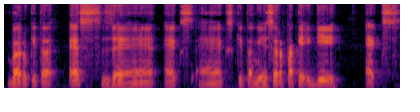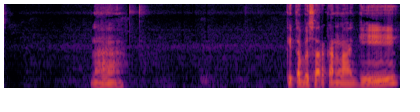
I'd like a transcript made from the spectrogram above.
Baru kita SZ, XX, kita geser pakai G, X. Nah, kita besarkan lagi.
